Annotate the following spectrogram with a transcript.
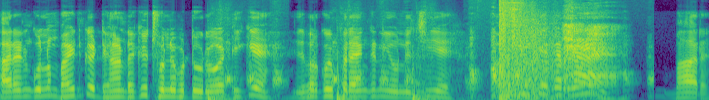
आर्यन गोलम, भाई का ध्यान रखिए, छोले भटूरे का, ठीक है? इस बार कोई प्रैंक नहीं होने चाहिए। अब क्या कर रहे हैं? बाहर।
